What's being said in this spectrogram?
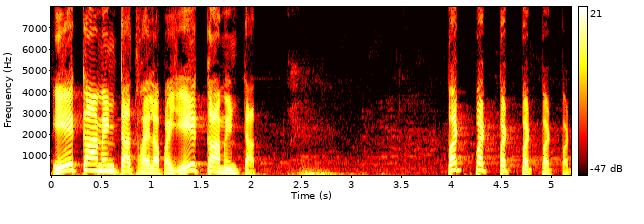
एका मिनिटात व्हायला पाहिजे एका मिनिटात. पट पट पट पट पट पट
